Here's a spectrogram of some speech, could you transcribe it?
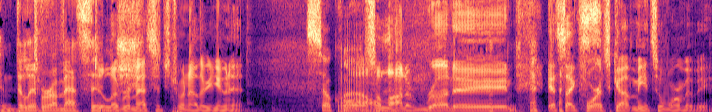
and deliver a message. deliver a message to another unit. So cool. It's a lot of running. it's like Forrest Gump meets a war movie.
